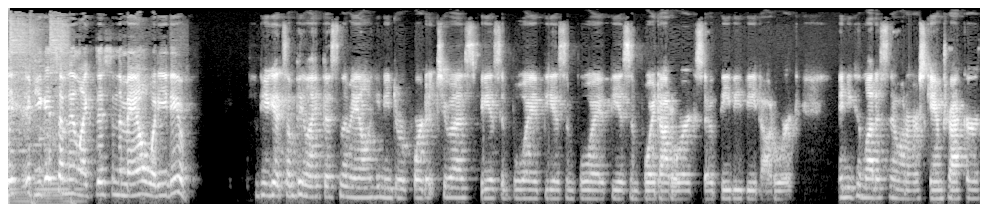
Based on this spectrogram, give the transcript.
If, if you get something like this in the mail, what do you do? If you get something like this in the mail, you need to report it to us, B as in boy, B as in boy, B as in boy.org, so bbb.org. And you can let us know on our scam tracker.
